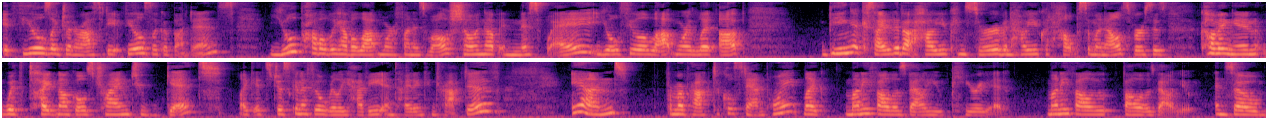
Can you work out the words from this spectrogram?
It feels like generosity, it feels like abundance. You'll probably have a lot more fun as well showing up in this way. You'll feel a lot more lit up being excited about how you can serve and how you could help someone else versus coming in with tight knuckles trying to get. Like it's just gonna feel really heavy and tight and contractive. And from a practical standpoint, like money follows value, period. Money follow, follows value. And so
